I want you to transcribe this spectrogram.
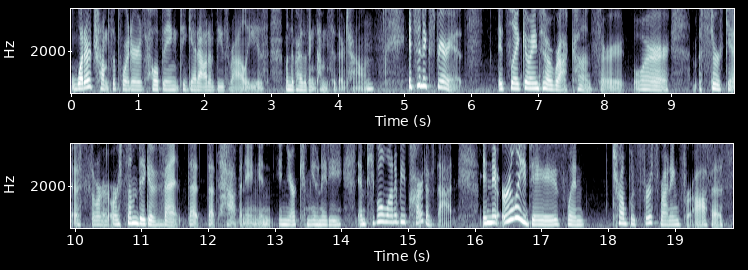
What are Trump supporters hoping to get out of these rallies when the president comes to their town? It's an experience It's like going to a rock concert or a circus or, or some big event that, that's happening in, in your community. And people want to be part of that. In the early days when Trump was first running for office,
